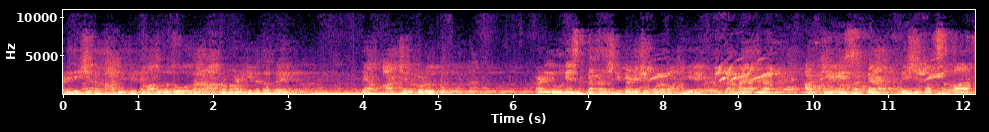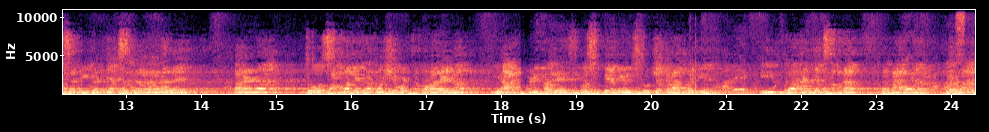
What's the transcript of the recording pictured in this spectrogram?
आणि निश्चितच आदित्यच्या बाजूने जोरदार आक्रमण केलं जात आहे त्या आचलकडून आणि दोन्ही संघाचा श्री गणेश होणं बाकी आहे. दरम्यान आजची ही सध्या निश्चितच सर्वांसाठी रंजक सध्या ठरणार आहे. कारण जो सामना मित्रांनो शेवटचा होणार आहे ना या आठवणी बरेच दिवस तुम्ही आम्ही विसरू शकणार नाहीये. इतका रंजक सामना. दरम्यान देवराज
